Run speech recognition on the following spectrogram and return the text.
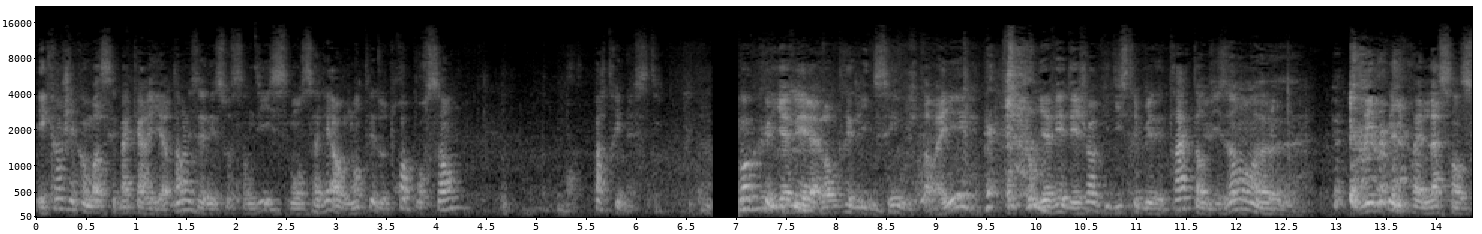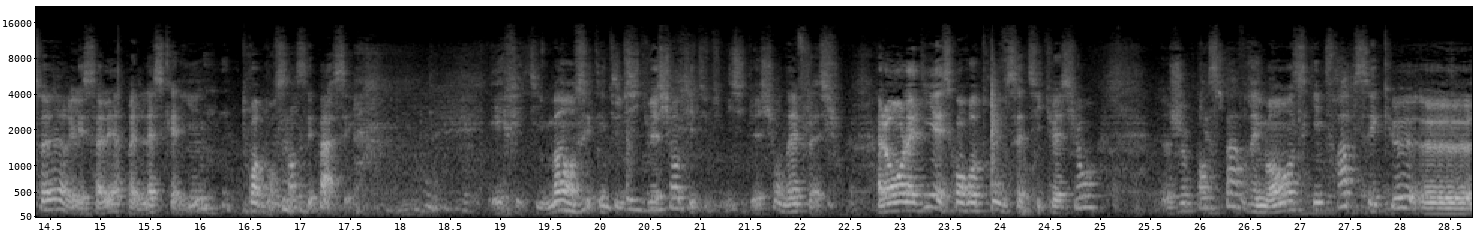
Et quand j'ai commencé ma carrière dans les années 70, mon salaire a augmenté de 3% par trimestre. Qu'il y avait à l'entrée de l'INSEE où je travaillais, il y avait des gens qui distribuaient des tracts en disant euh, les prix prennent l'ascenseur et les salaires prennent l'escalier. 3%, c'est pas assez. Effectivement, c'était une situation qui était une situation d'inflation. Alors on l'a dit, est-ce qu'on retrouve cette situation? Je ne pense pas vraiment. Ce qui me frappe, c'est que euh,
